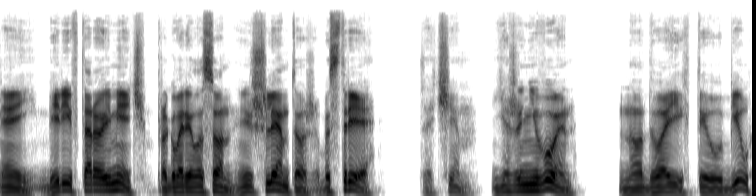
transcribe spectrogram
«Эй, бери второй меч», — проговорил Исон, — «и шлем тоже, быстрее». «Зачем? Я же не воин. Но двоих ты убил?»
